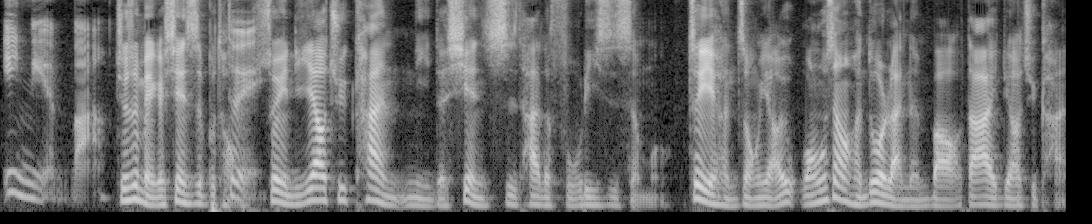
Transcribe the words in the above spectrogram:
一年吧，就是每个县市不同，所以你要去看你的县市它的福利是什么，这也很重要。网络上有很多懒人包，大家一定要去看。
